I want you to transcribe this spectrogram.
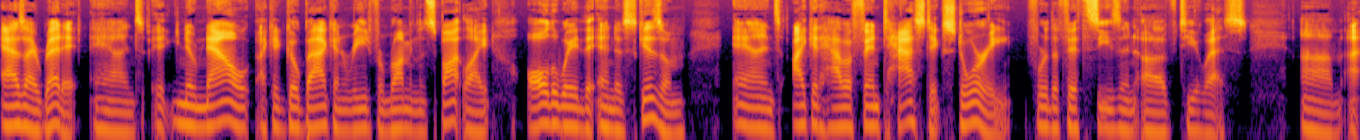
as I read it. And it, you know, now I could go back and read from Romulan Spotlight all the way to the end of Schism, and I could have a fantastic story for the fifth season of TOS. Um, I,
